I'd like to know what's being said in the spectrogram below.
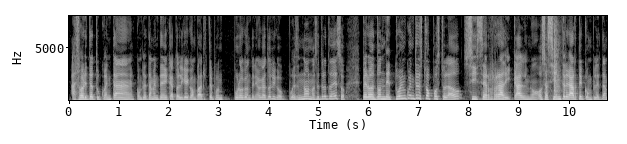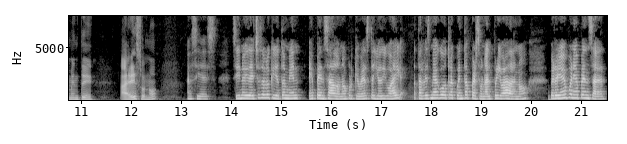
haz ahorita tu cuenta completamente católica y comparte puro contenido católico. Pues no, no se trata de eso. Pero donde tú encuentres tu apostolado, sí ser radical, ¿no? O sea, sí entregarte completamente a eso, ¿no? Así es. Sí, no, y de hecho es algo que yo también he pensado, ¿no? Porque ves, hasta yo digo, ay, tal vez me hago otra cuenta personal privada, ¿no? Pero yo me ponía a pensar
